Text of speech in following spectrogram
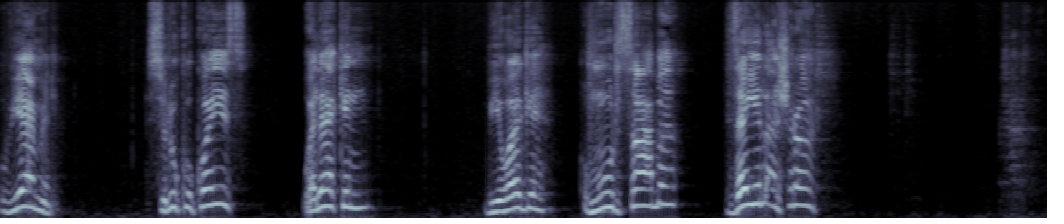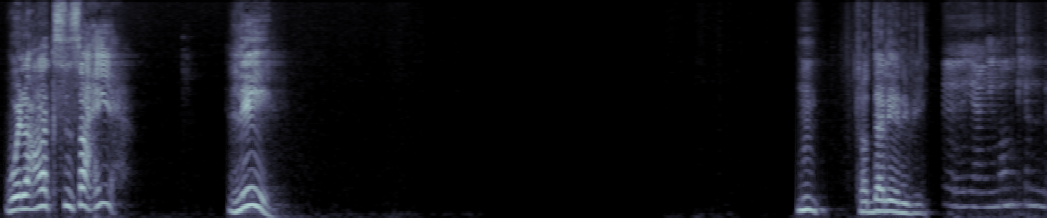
وبيعمل. سلوكه كويس ولكن بيواجه أمور صعبة زي الأشرار. والعكس صحيح. ليه؟ اتفضلي يا نبيل. يعني ممكن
